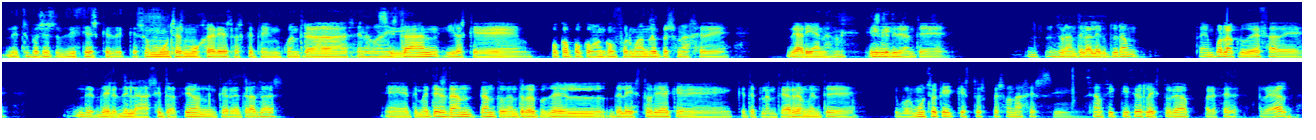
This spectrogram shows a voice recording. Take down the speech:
De hecho, pues eso, dices que, son muchas mujeres las que te encuentras en Afganistán y las que poco a poco van conformando el personaje de, de Ariana, ¿no? Y es que durante, durante la lectura, también por la crudeza de, de, la situación que retratas, eh, te metes tanto dentro de, la historia que, te plantea realmente que por mucho que, estos personajes sean ficticios, la historia parece real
